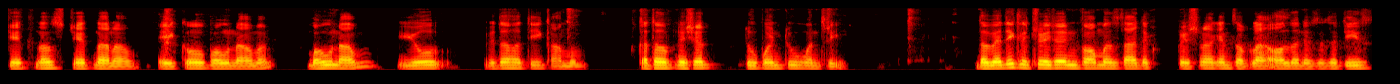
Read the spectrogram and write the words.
Chetnas Chetnanam Eko Bahunam Bahunam Yo Vidahati Kamam. Katha Upanishad 2.213. The Vedic literature informs us that the Krishna can supply all the necessities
